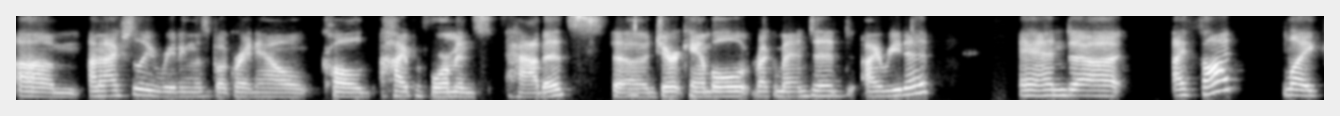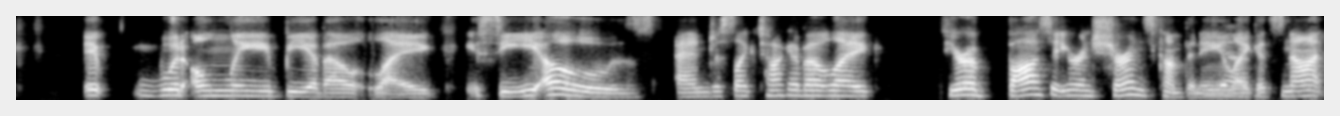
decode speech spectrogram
Um, I'm actually reading this book right now called High Performance Habits. Uh, Jarrett Campbell recommended I read it. And uh, I thought like it would only be about like CEOs and just like talking about like if you're a boss at your insurance company, Yeah. like it's not,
